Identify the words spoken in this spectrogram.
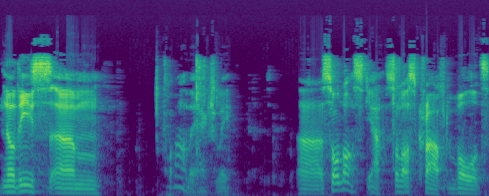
No, these, um, are they actually? Uh, so Lost, yeah, So Lost Craft Vaults.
